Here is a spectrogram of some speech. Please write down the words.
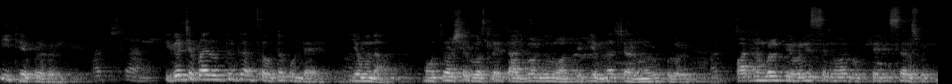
ती इथे प्रगट तिकडच्या बाहेर उत्तर त्याचं चौथं कुंड आहे यमुना. महत्वाशर बसलंय ताजमहल जो वाहते ती यमुना चार नंबर पकडते पाच नंबर त्रिवेणी संगमा गुप्तेरी सरस्वती.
